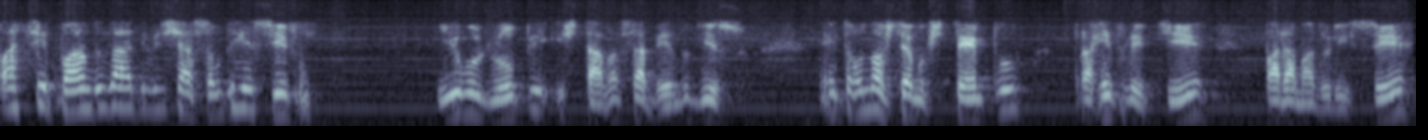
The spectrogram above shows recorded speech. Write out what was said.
participando da administração de Recife. E o Lupe estava sabendo disso. Então nós temos tempo para refletir, para amadurecer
